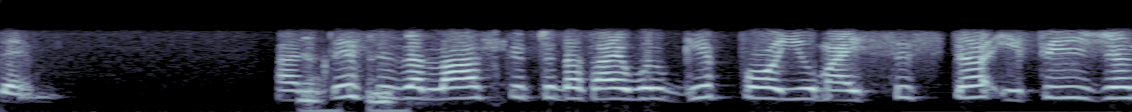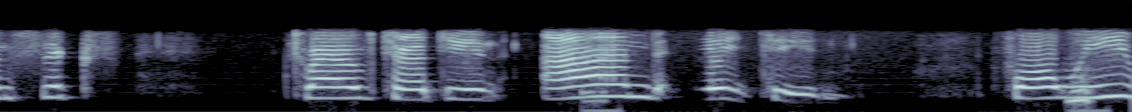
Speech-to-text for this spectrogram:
them." And this is the last scripture that I will give for you, my sister, Ephesians 6, 12, 13, and 18. For we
